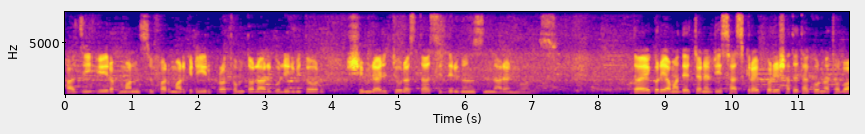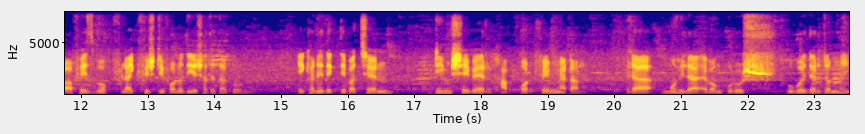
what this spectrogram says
Haji A Rahman super মার্কেটের প্রথম তলার গলির ভিতর সিমরাইল চৌরাস্তা সিদ্দিরগঞ্জ নারায়ণগঞ্জ। দয়া করে আমাদের চ্যানেলটি সাবস্ক্রাইব করে সাথে থাকুন অথবা ফেসবুক লাইক ফিসটি ফলো দিয়ে সাথে থাকুন। এখানে দেখতে পাচ্ছেন ডিম শেপের হাফ কট ফ্রেম মেটাল এটা মহিলা এবং পুরুষ উভয়দের জন্যই।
